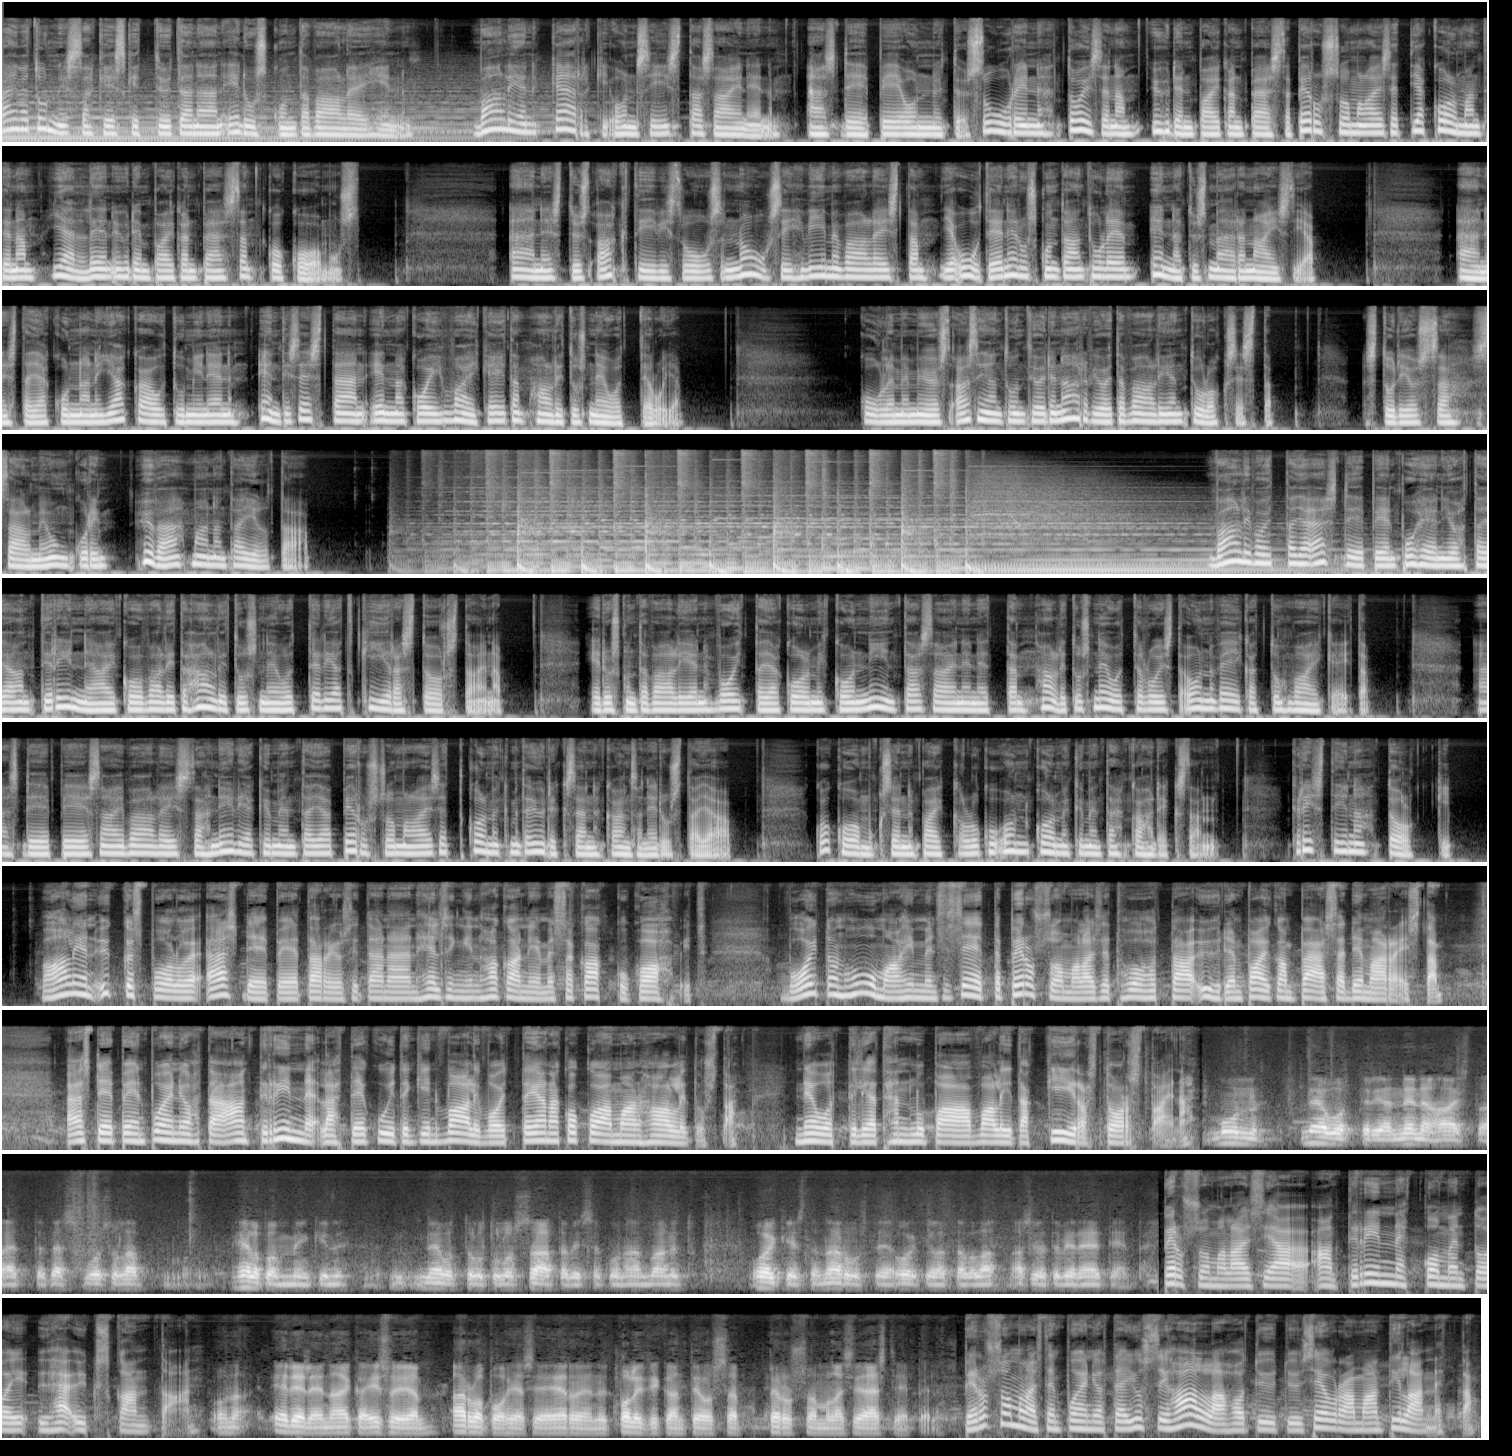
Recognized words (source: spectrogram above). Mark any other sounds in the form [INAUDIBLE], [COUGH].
Päivä tunnissa keskittyy tänään eduskuntavaaleihin. Vaalien kärki on siis tasainen. SDP on nyt suurin, toisena yhden paikan päässä perussuomalaiset ja kolmantena jälleen yhden paikan päässä kokoomus. Äänestysaktiivisuus nousi viime vaaleista ja uuteen eduskuntaan tulee ennätysmäärä naisia. Äänestäjäkunnan jakautuminen entisestään ennakoi vaikeita hallitusneuvotteluja. Kuulemme myös asiantuntijoiden arvioita vaalien tuloksesta. Studiossa Salme Unkuri, hyvää maanantai-iltaa. Vaalivoittaja SDPn puheenjohtaja Antti Rinne aikoo valita hallitusneuvottelijat kiirastorstaina. Eduskuntavaalien voittajakolmikko on niin tasainen, että hallitusneuvotteluista on veikattu vaikeita. SDP sai vaaleissa 40 ja perussuomalaiset 39 kansanedustajaa. Kokoomuksen paikkaluku on 38. Kristiina Tolkki. Vaalien ykköspuolue SDP tarjosi tänään Helsingin Hakaniemessä kakkukahvit. Voiton huumaa himmensi se, että perussuomalaiset huohottaa yhden paikan päässä demareista. SDPn puheenjohtaja Antti Rinne lähtee kuitenkin vaalivoittajana kokoamaan hallitusta. Neuvottelijat hän lupaa valita kiiras torstaina. Mun neuvottelijan nenä haistaa, että tässä voisi olla helpomminkin neuvottelutulos saatavissa, kunhan vaan nyt oikeasta narusta ja oikealla tavalla asioita viedä eteenpäin. Perussuomalaisia Antti Rinne kommentoi yhä yksi kantaan. On edelleen aika isoja arvopohjaisia eroja nyt politiikan teossa perussuomalaisia ja SDPlle. Perussuomalaisten puheenjohtaja Jussi halla tyytyy seuraamaan tilannetta.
